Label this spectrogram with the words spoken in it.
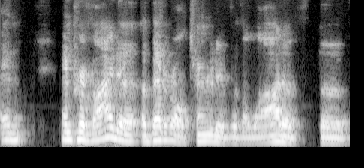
and, and provide a, a better alternative with a lot of, of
